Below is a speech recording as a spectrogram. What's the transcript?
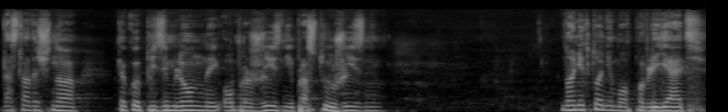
достаточно такой приземленный образ жизни, простую жизнь. Но никто не мог повлиять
